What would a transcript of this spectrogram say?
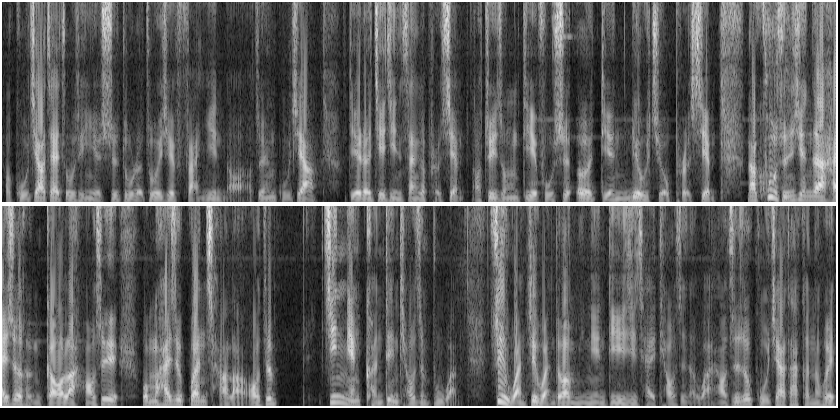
啊，股价在昨天也适度的做一些反应哦。昨天股价跌了接近三个 percent 啊，最终跌幅是二点六九 percent。那库存现在还是很高啦，好，所以我们还是观察了哦，这。今年肯定调整不完，最晚最晚都要明年第一季才调整得完啊！只是说股价它可能会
